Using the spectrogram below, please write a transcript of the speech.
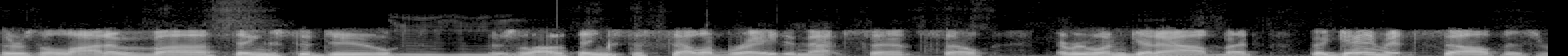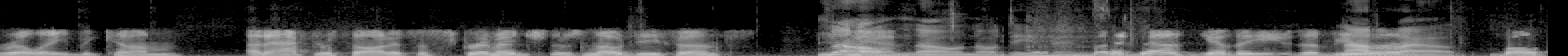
There's a lot of uh, things to do. Mm-hmm. There's a lot of things to celebrate in that sense. So everyone get out. But the game itself has really become an afterthought. It's a scrimmage. There's no defense. No, and, no, no defense. But it does give the the viewer, both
